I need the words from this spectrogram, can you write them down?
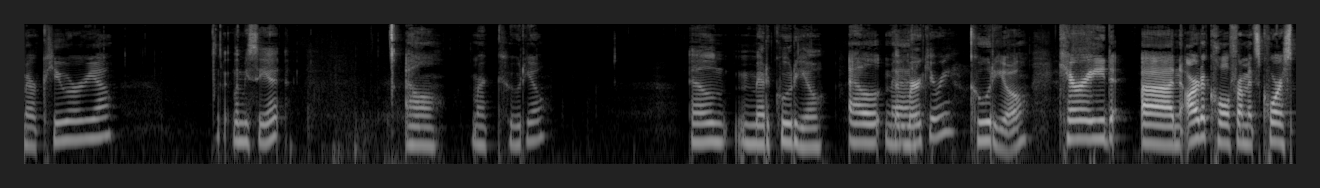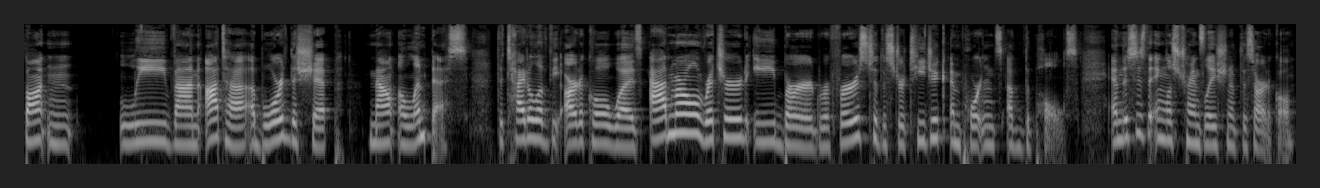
Mercurio, Let me see it. El Mercurio. El Mercurio. El The Mercury? Mercurio carried uh, an article from its correspondent Lee Van Atta aboard the ship Mount Olympus. The title of the article was Admiral Richard E. Byrd refers to the strategic importance of the poles. And this is the English translation of this article.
